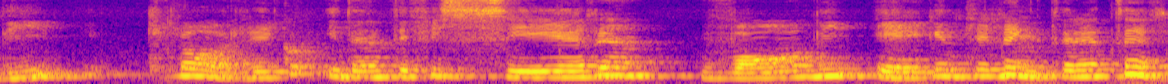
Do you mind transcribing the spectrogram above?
Vi klarer ikke å identifisere hva vi egentlig lengter etter.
